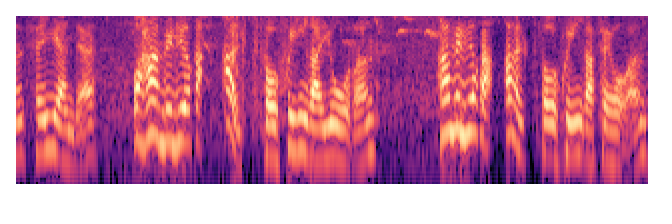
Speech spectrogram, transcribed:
en fiende och han vill göra allt för att skingra jorden. Han vill göra allt för att skingra fåren.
